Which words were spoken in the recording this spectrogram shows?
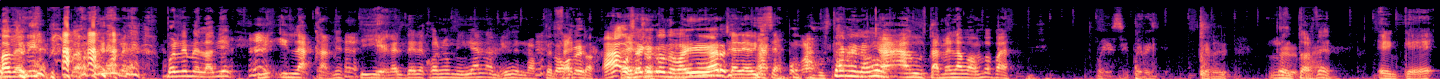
va a venir, va a venir, bien, y, la cambia, y llega el de la economía, la mide, no, perfecto. ah, o sea que cuando va a llegar, ya le avisa. Ah, ajustame la bomba. Ajustame la bomba para... Pues sí, pero... Entonces, ¿en qué,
